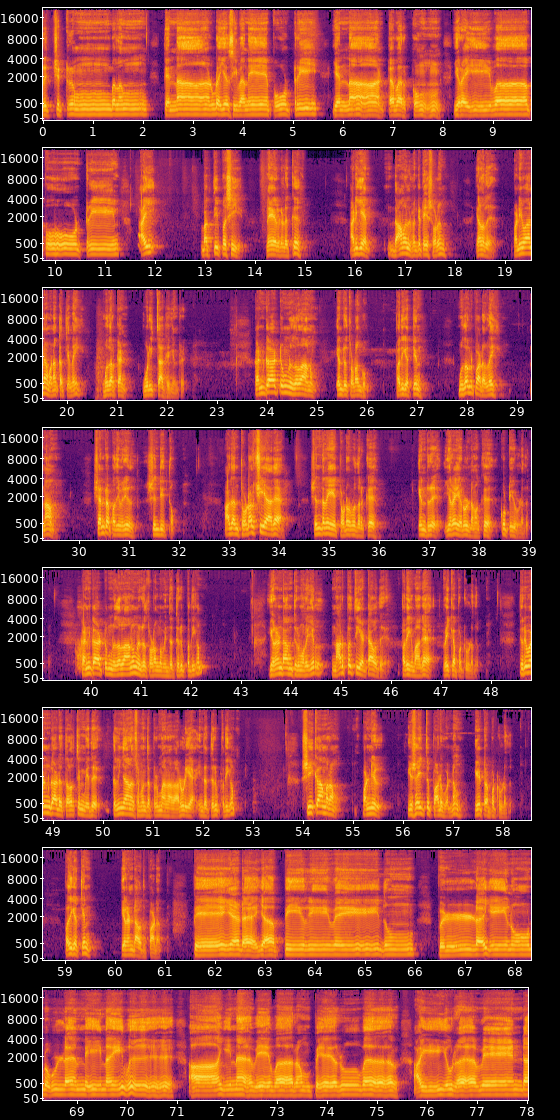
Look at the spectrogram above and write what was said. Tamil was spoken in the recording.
திருச்சிற்றம்பலம் தென்னாடுடைய சிவனே போற்றி எந்நாட்டவர்க்கும் இறைவா போற்றி. ஐ பக்தி பசி நேயர்களுக்கு அடியேன் தாமல் வெங்கடேஸ்வரன் எனது பணிவான வணக்கத்தினை முதற்கண் உரித்தாக்குகின்றேன். கண்காட்டும் நிதலானும் என்று தொடங்கும் பதிகத்தின் முதல் பாடலை நாம் சென்ற பதிவில் சிந்தித்தோம். அதன் தொடர்ச்சியாக சிந்தனையை தொடர்வதற்கு இன்று இறையருள் நமக்கு கூட்டியுள்ளது. கண்காட்டும் நிதலானும் என்று தொடங்கும் இந்த திருப்பதிகம். இரண்டாம் திருமுறையில் நாற்பத்தி எட்டாவது பதிகமாக வைக்கப்பட்டுள்ளது. திருவெண்காடு தலத்தின் மீது திருஞான சம்பந்த பெருமானார் அருளிய இந்த திருப்பதிகம் ஸ்ரீகாமரம் பண்ணில் இசைத்து பாடுவண்ணம் இயற்றப்பட்டுள்ளது. பதிகத்தின் இரண்டாவது பாடல். பேயடைய பிரிவெய்தும் பிள்ளையினோடுள்ள நினைவு ஆயினவே வரம் பெறுவர் ஐயுற வேண்ட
